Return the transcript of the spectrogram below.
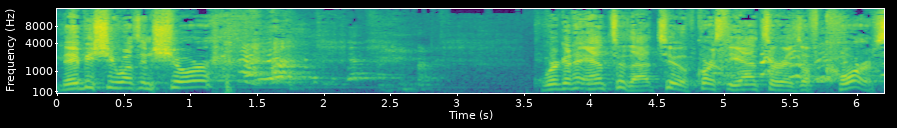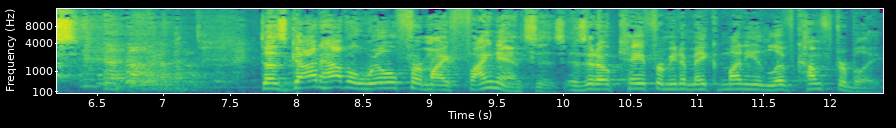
Maybe she wasn't sure. We're going to answer that too. Of course, the answer is of course. Does God have a will for my finances? Is it okay for me to make money and live comfortably?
